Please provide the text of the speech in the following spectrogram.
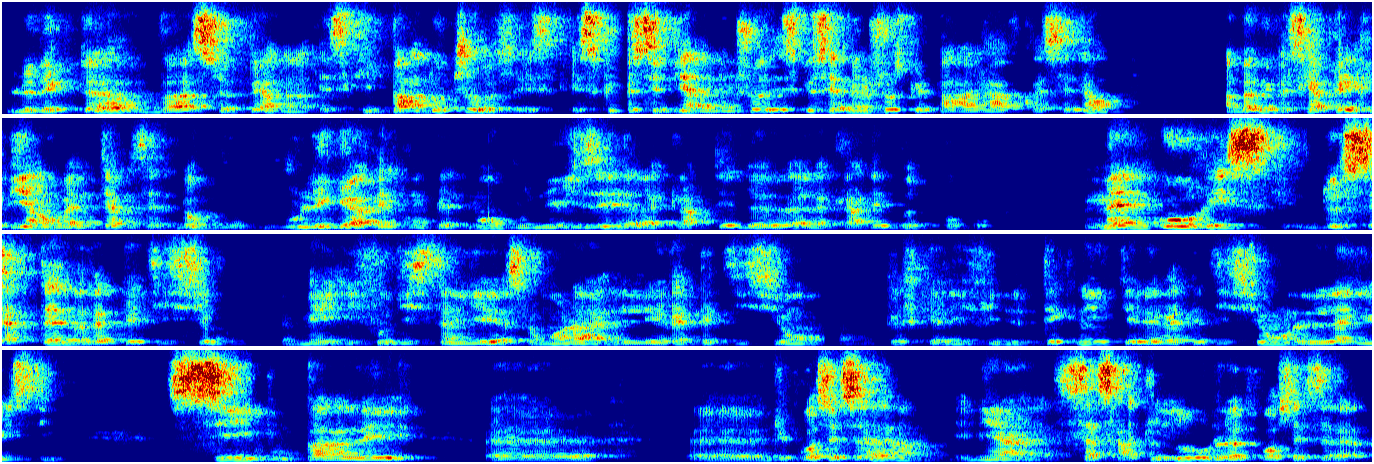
le lecteur va se perdre. Est-ce qu'il parle d'autre chose? Est-ce que c'est bien la même chose? Est-ce que c'est la même chose que le paragraphe précédent? Ah bah oui, parce qu'après il revient au même terme. Donc vous, vous l'égarez complètement, vous nuisez à la clarté de, à la clarté de votre propos. Même au risque de certaines répétitions. Mais il faut distinguer à ce moment-là les répétitions que je qualifie de techniques et les répétitions linguistiques. Si vous parlez euh, euh, du processeur, eh bien, ça sera toujours le processeur.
